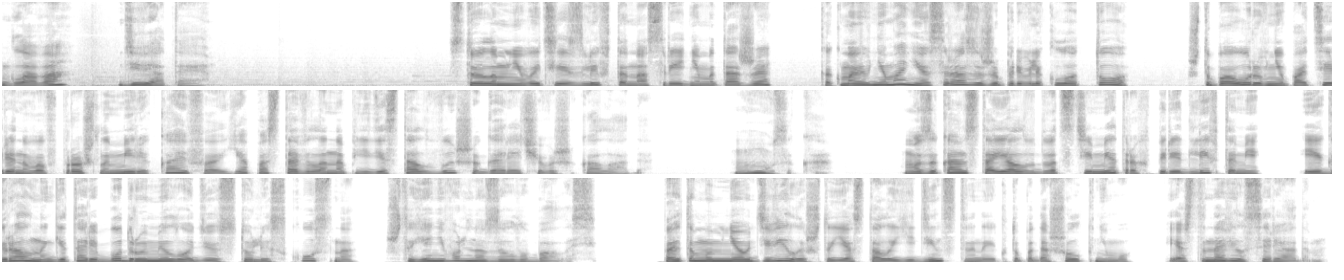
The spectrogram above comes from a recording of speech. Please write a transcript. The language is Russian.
Глава 9. Стоило мне выйти из лифта на среднем этаже, как мое внимание сразу же привлекло то, что по уровню потерянного в прошлом мире кайфа я поставила на пьедестал выше горячего шоколада. Музыка. Музыкант стоял в 20 метрах перед лифтами и играл на гитаре бодрую мелодию столь искусно, что я невольно заулыбалась. Поэтому меня удивило, что я стала единственной, кто подошел к нему и остановился рядом.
